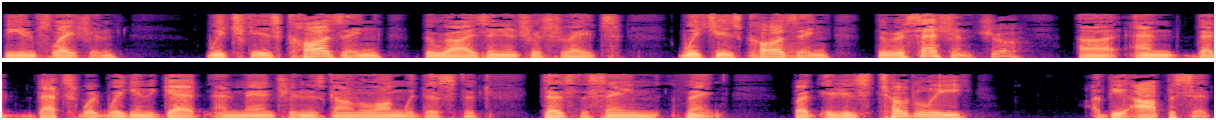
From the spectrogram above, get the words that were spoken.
the inflation, which is causing the rise in interest rates, which is causing the recession. Sure. Uh, and that that's what we're going to get. And Manchin has gone along with this that does the same thing, but it is totally the opposite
